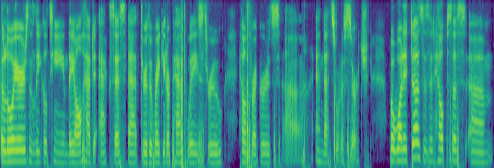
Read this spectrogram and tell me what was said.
the lawyers and the legal team, they all have to access that through the regular pathways through health records uh, and that sort of search. But what it does is it helps us um,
